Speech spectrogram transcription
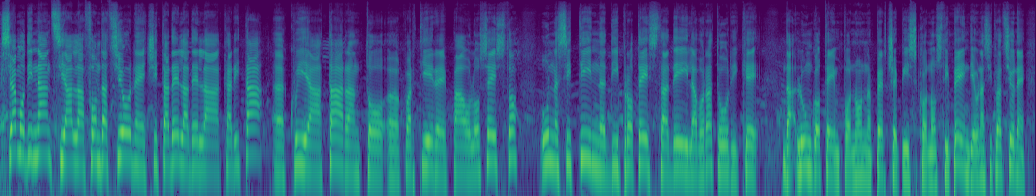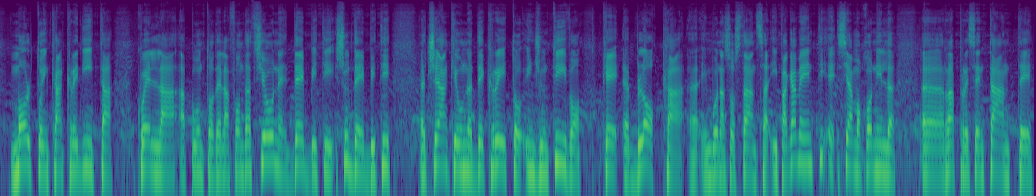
Siamo dinanzi alla Fondazione Cittadella della Carità, eh, qui a Taranto, eh, quartiere Paolo VI, un sit-in di protesta dei lavoratori che da lungo tempo non percepiscono stipendi, è una situazione molto incancrenita quella appunto della fondazione, debiti su debiti, eh, c'è anche un decreto ingiuntivo che eh, blocca eh, in buona sostanza i pagamenti e siamo con il rappresentante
